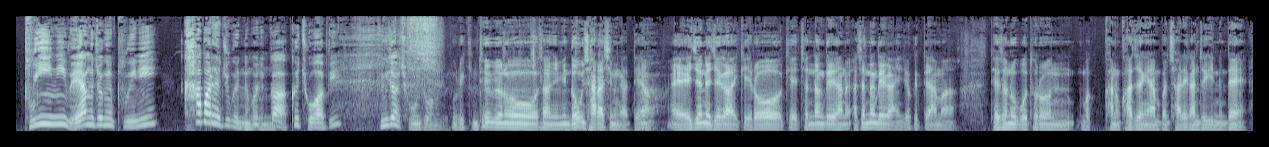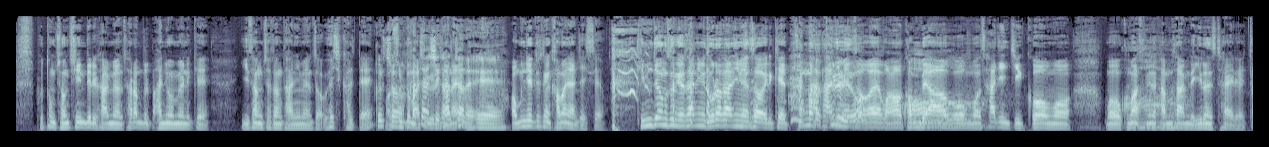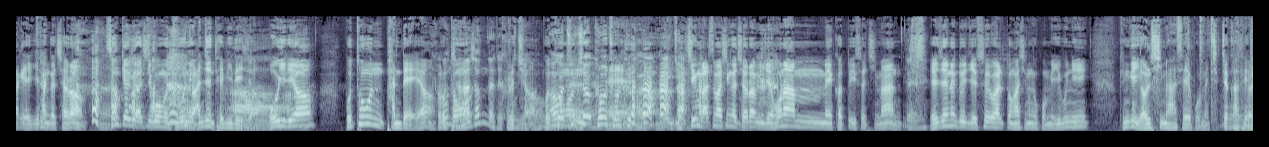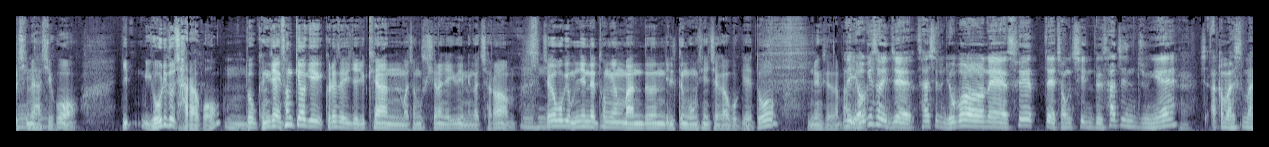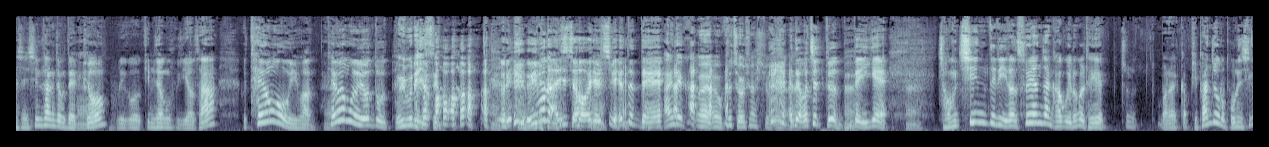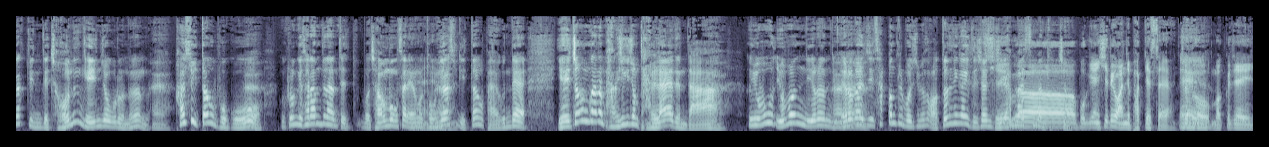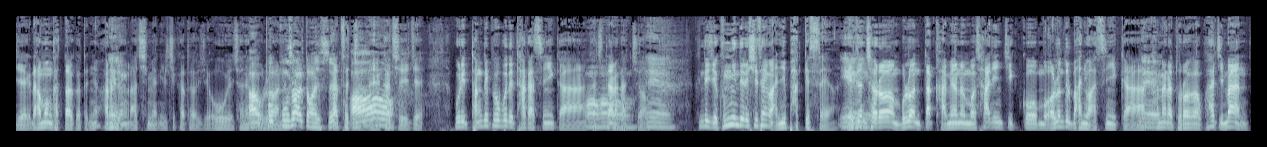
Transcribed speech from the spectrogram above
부인이 외향적인 부인이 카바를 해주고 있는 음. 거니까 그 조합이 굉장히 좋은 조합입니다. 우리 김태현 변호사님이 너무 잘하시는 것 같아요. 네. 예전에 제가 이렇게 이렇게 전당대회 하는 아 전당대회가 아니죠. 그때 아마 대선 후보 토론 막 하는 과정에 한번 자리에 간 적이 있는데 보통 정치인들이 가면 사람들 많이 오면 이렇게 이상 저상 다니면서 회식할 때 그렇죠. 술도 마시고 그러잖아요. 예. 어, 문재인 대통령 가만히 앉아 있어요. 김정숙 여사님이 돌아다니면서 이렇게 생마다 아, 다니면서 예, 뭐 건배하고 어. 뭐 사진 찍고 뭐뭐 뭐 고맙습니다, 아. 감사합니다 이런 스타일에 딱 얘기한 것처럼 네. 성격이 어찌 보면 두 분이 완전 대비되죠. 아. 오히려 보통은 반대예요. 결혼 보통 잘하셨네, 대통령. 그렇죠. 아, 보통은 아, 진짜 결혼 저렇게 가요. 네. 지금 말씀하신 것처럼 이제 호남의 것도 있었지만 네. 예전에도 이제 수요 활동하시는 거 보면 이분이 굉장히 열심히 하세요 보면 직접 가서 음. 열심히 하시고 요리도 잘하고 음. 또 굉장히 성격이 그래서 이제 유쾌한 뭐 정숙 씨라는 얘기도 있는 것처럼 음흠. 제가 보기에 문재인 대통령 만든 1등 공신이 제가 보기에도 김정수 여사 근데 여기서 이제 사실은 요번에 수회 때 정치인들 사진 중에 네. 아까 말씀하신 심상정 대표 네. 그리고 김정숙 여사 그 태영호 의원 네. 태영호 의원도 의문에 있어요. 의문 아니죠. 열심히 했는데. 아니 근데 네, 그렇죠. 열심히 하시고. 근데 어쨌든 근데 이게 정치인들이 이런 수회 현장 가고 이런 걸 되게 좀 뭐랄까 비판적으로 보는 시각도 있는데 저는 개인적으로는 네. 할수 있다고 보고 네. 그런 게 사람들한테 뭐 자원봉사 이런 거 네. 동의할 수도 있다고 봐요. 근데 예전과는 방식이 좀 달라야 된다. 네. 요번, 요번 이런 네. 여러 가지 사건들 보시면서 어떤 생각이 드셨는지 한 말씀만 듣죠. 보기엔 시대가 완전 바뀌었어요. 저도 네. 뭐 그제 이제 남원 갔다 왔거든요. 하루 종일 아침에 일찍 갔다 이제 오후에 저녁 아, 올라가는 봉사 활동 하셨어요? 갔었죠. 아. 같이 이제 우리 당 대표 후보들 다 갔으니까 같이 어. 따라갔죠. 근데 이제 국민들의 시선이 많이 바뀌었어요. 예. 전처럼 물론 딱 가면은 뭐 사진 찍고 뭐 언론들 많이 왔으니까 네. 카메라 돌아가고 하지만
